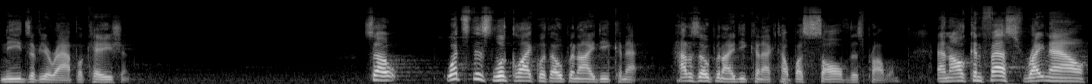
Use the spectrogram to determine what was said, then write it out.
needs of your application. So what's this look like with OpenID Connect? How does OpenID Connect help us solve this problem? And I'll confess right now,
